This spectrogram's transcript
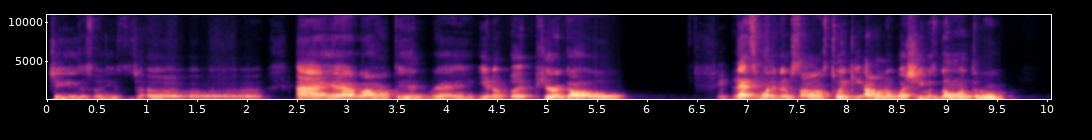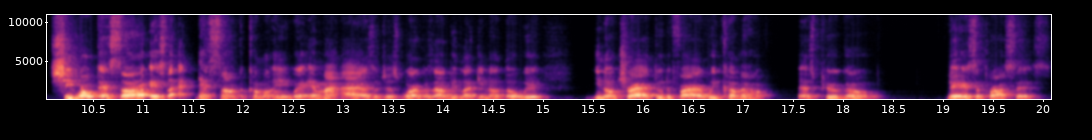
Jesus. I uh, uh, uh, uh, I have walked in the rain. You know, but pure gold. That's one of them songs. Twinkie, I don't know what she was going through. She wrote that song. It's like that song could come on anywhere, and my eyes are just work because I'll be like, you know, though we're, you know, tried through the fire, we come out. That's pure gold. There is a process.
